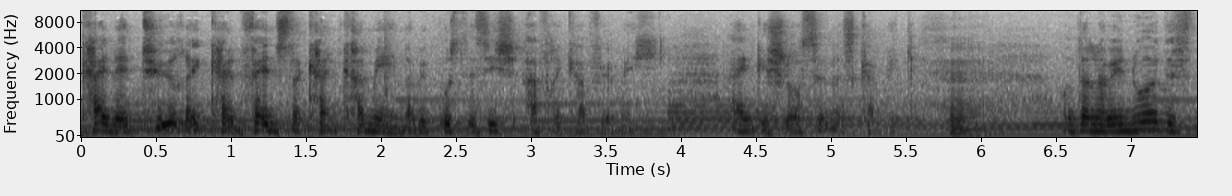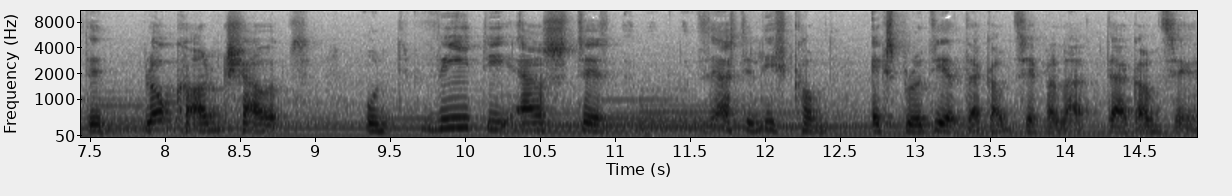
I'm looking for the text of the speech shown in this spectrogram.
Keine Türe, kein Fenster, kein Kamin. Aber ich wusste, das ist Afrika für mich. Ein geschlossenes Kapitel. Und dann habe ich nur das, den Block angeschaut und wie die erste, das erste Licht kommt, explodiert der ganze, der ganze äh,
